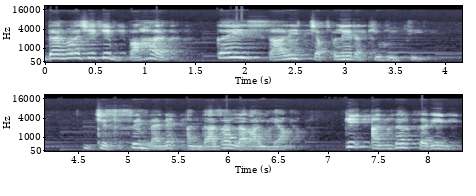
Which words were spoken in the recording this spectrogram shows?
दरवाजे के बाहर कई सारी चप्पलें रखी हुई थी, जिससे मैंने अंदाज़ा लगा लिया कि अंदर करीब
